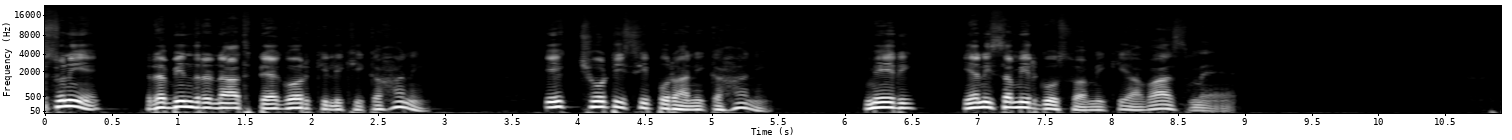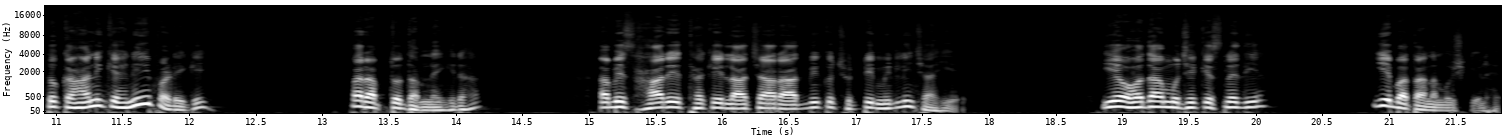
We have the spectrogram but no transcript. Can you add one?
सुनिए रविन्द्रनाथ टैगोर की लिखी कहानी। एक छोटी सी पुरानी कहानी, मेरी, यानी समीर गोस्वामी की आवाज़ में। तो कहानी कहनी ही पड़ेगी, पर अब तो दम नहीं रहा। अब इस हारे थके लाचार आदमी को छुट्टी मिलनी चाहिए। ये ओहदा मुझे किसने दिया? ये बताना मुश्किल है।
